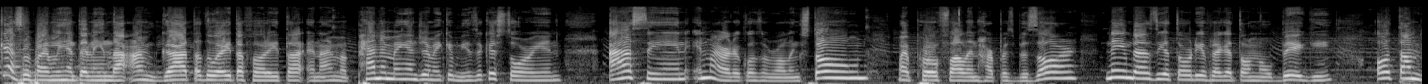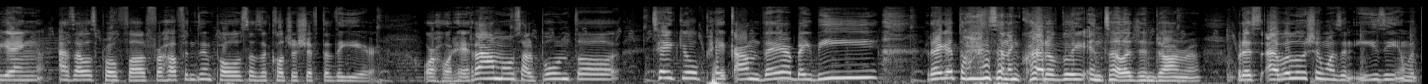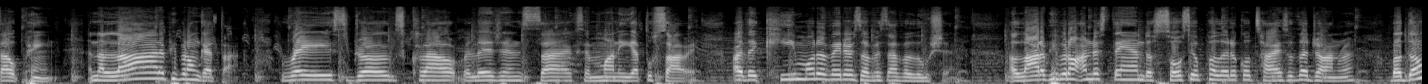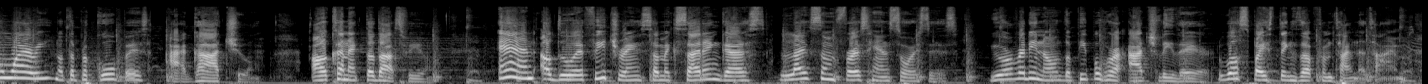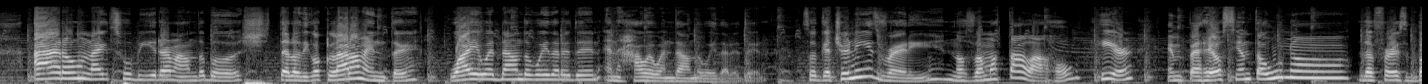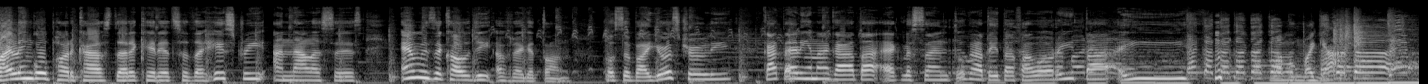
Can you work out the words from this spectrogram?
¿Qué sopa, mi gente linda? I'm Gata Duerita Favorita, and I'm a Panamanian Jamaican music historian, as seen in my articles in Rolling Stone, my profile in Harper's Bazaar, named as the authority of reggaeton no biggie, or también as I was profiled for Huffington Post as a culture shift of the year or Jorge Ramos, Al Punto. Take your pick, I'm there, baby. Reggaeton is an incredibly intelligent genre, but its evolution wasn't easy and without pain. And a lot of people don't get that. Race, drugs, clout, religion, sex, and money, ya tu sabe, are the key motivators of its evolution. A lot of people don't understand the socio-political ties of the genre, but don't worry, no te preocupes, I got you. I'll connect the dots for you. And I'll do it featuring some exciting guests, like some first hand sources. You already know the people who are actually there. We'll spice things up from time to time. I don't like to beat around the bush. Te lo digo claramente why it went down the way that it did and how it went down the way that it did. So get your knees ready. Nos vamos abajo here in Perreo 101, the first bilingual podcast dedicated to the history, analysis, and musicology of reggaeton. Hosted by yours truly, Katelina Gata Eccleston, tu gatita favorita. Ay. Vamos para allá.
